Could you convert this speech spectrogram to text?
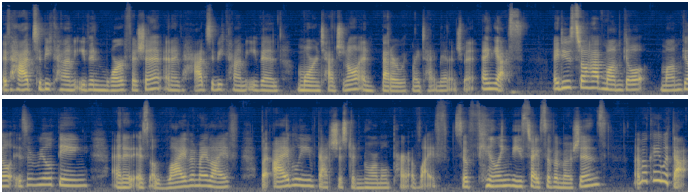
I've had to become even more efficient and I've had to become even more intentional and better with my time management. And yes, I do still have mom guilt. Mom guilt is a real thing and it is alive in my life, but I believe that's just a normal part of life. So, feeling these types of emotions, I'm okay with that.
